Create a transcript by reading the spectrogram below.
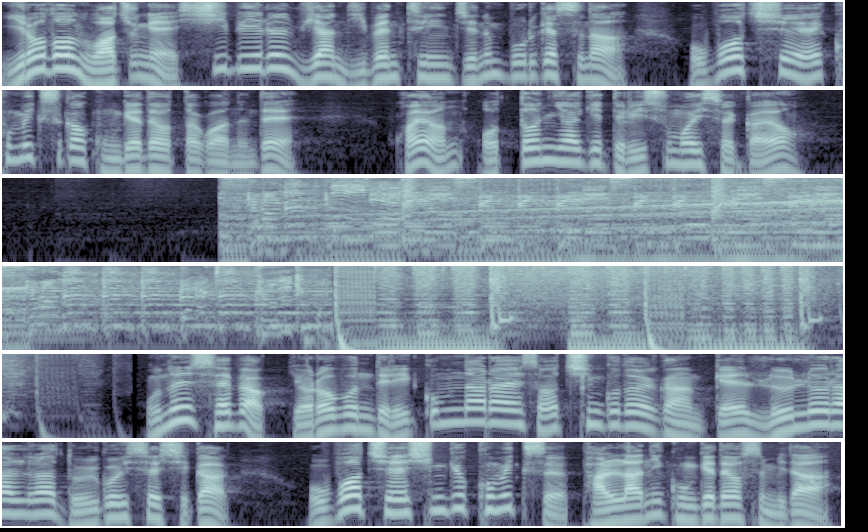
이러던 와중에 12일을 위한 이벤트인지는 모르겠으나 오버워치의 comics가 공개되었다고 하는데 과연 어떤 이야기들이 숨어 있을까요? 오늘 새벽 여러분들이 꿈나라에서 친구들과 함께 룰루랄라 놀고 있을 시각 오버워치의 신규 comics 반란이 공개되었습니다.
